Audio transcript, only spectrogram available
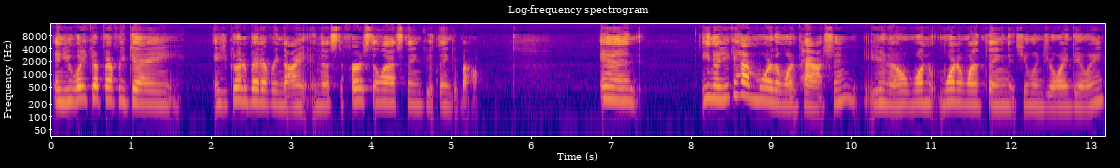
And you wake up every day and you go to bed every night, and that's the first and last thing you think about. And you know, you can have more than one passion, you know, one more than one thing that you enjoy doing.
